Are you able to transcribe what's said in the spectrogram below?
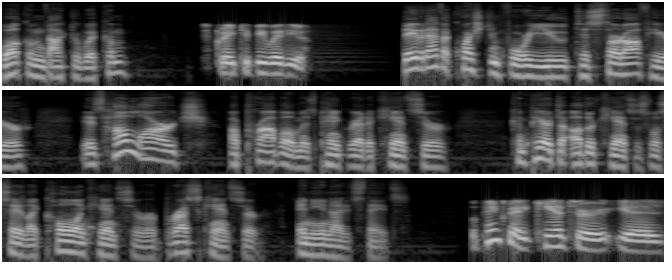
Welcome, Dr. Whitcomb. It's great to be with you. David, I have a question for you to start off here. Is how large a problem is pancreatic cancer compared to other cancers, we'll say like colon cancer or breast cancer in the United States? Well, pancreatic cancer is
